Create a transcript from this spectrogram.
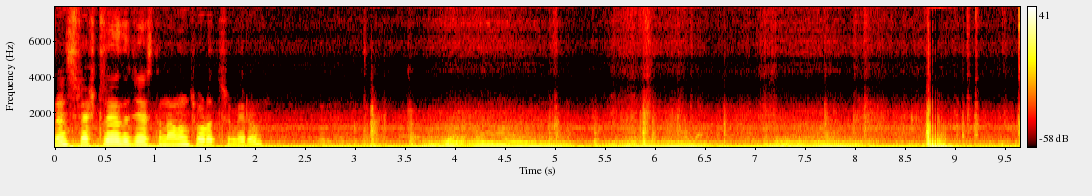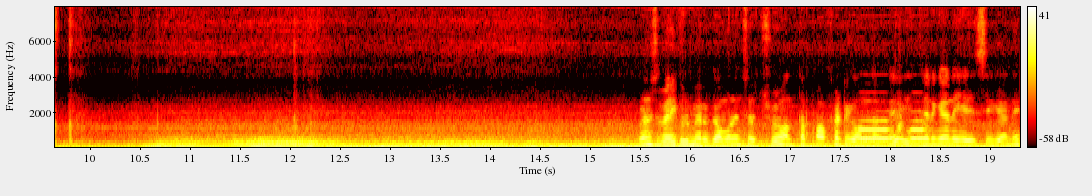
ఫ్రెండ్స్ టెస్ట్ డ్రైవ్ చేస్తున్నాము చూడొచ్చు మీరు. వెహికల్ మీరు గమనించవచ్చు. అంత పర్ఫెక్ట్గా ఉందండి. ఇంజిన్ కానీ ఏసీ కానీ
